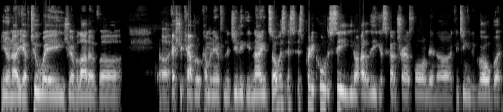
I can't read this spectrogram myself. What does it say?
you know, now you have two ways. You have a lot of uh, uh extra capital coming in from the G League Ignite. So it's, it's, it's pretty cool to see, you know, how the league has kind of transformed and uh, continue to grow. But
